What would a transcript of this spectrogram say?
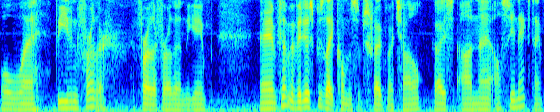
we'll uh, be even further, further, further in the game. Um, if you like my videos, please like, comment, subscribe to my channel, guys, and uh, I'll see you next time.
